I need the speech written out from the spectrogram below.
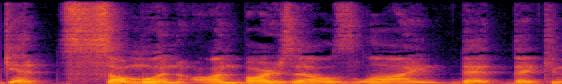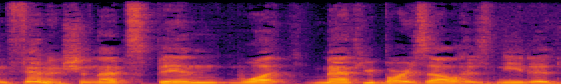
get someone on Barzal's line that, that can finish. And that's been what Matthew Barzal has needed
